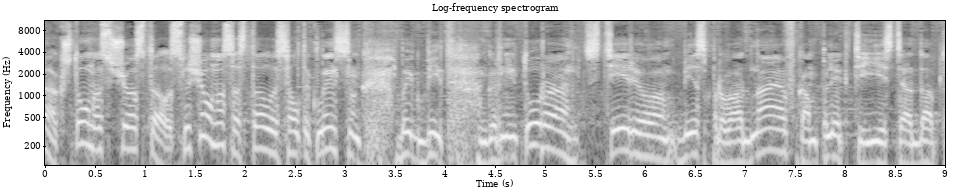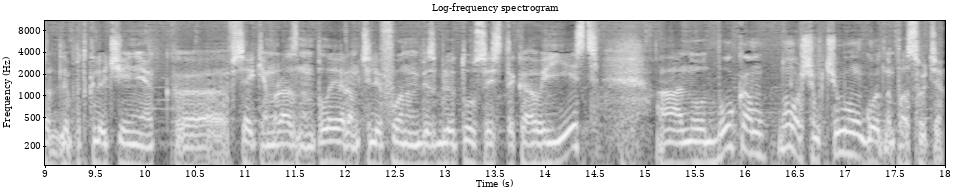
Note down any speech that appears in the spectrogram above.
Так, что у нас еще осталось? Ну, еще у нас осталась Alta Cleansing Backbeat гарнитура, стерео, беспроводная. В комплекте есть адаптер для подключения к э, всяким разным плеерам, телефонам без Bluetooth, если таковые есть, а, ноутбукам, ну, в общем, к чему угодно, по сути.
